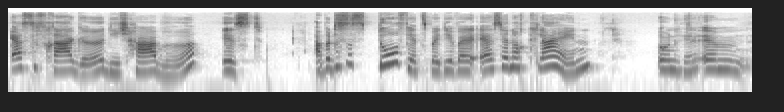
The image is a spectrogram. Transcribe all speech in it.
erste Frage, die ich habe, ist, aber das ist doof jetzt bei dir, weil er ist ja noch klein. Und Okay. ähm,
